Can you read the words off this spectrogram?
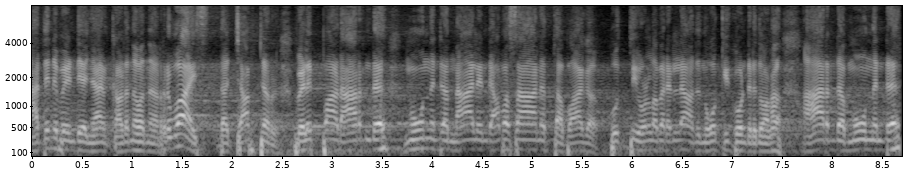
അതിനു വേണ്ടിയാണ് ഞാൻ കടന്നു വന്നത്. Revise the chapter. വെളിപ്പാട് ആറിന്റെ മൂന്നിന്റെ നാലിന്റെ അവസാനത്തെ ഭാഗം. ബുദ്ധിയുള്ളവരെല്ലാം അത് നോക്കിക്കൊണ്ടിരുന്നതാണ്. ആറിന്റെ മൂന്നിന്റെ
